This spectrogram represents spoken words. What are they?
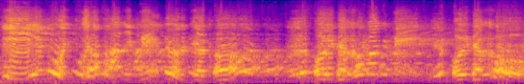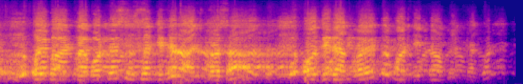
কি বুঝছ ভাববে দুর্যোধন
